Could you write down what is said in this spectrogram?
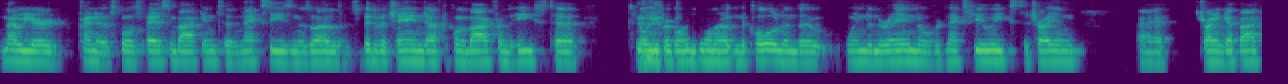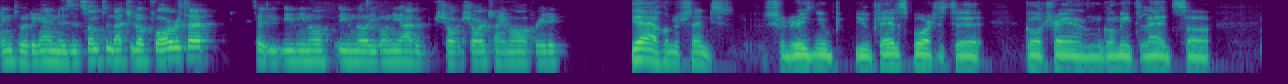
now you're kind of I suppose facing back into next season as well. It's a bit of a change after coming back from the heat to to know Yeah. you're going to be going out in the cold and the wind and the rain over the next few weeks to try and uh, try and get back into it again. Is it something that you look forward to? To even you know, even though you've only had a short short time off, really. Yeah, hundred percent. Sure, the reason you you play the sport is to go train and go meet the lads. So I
